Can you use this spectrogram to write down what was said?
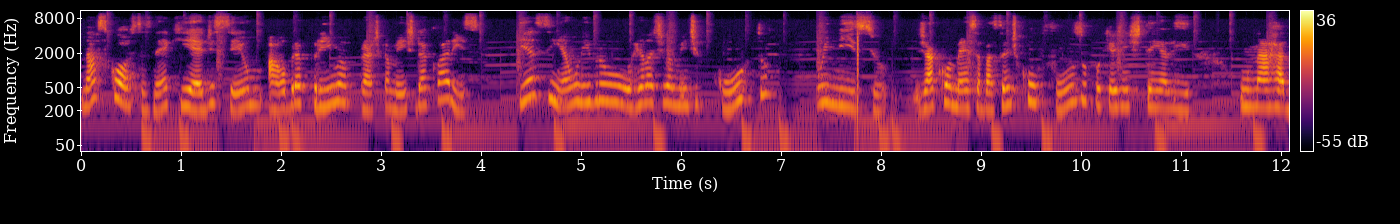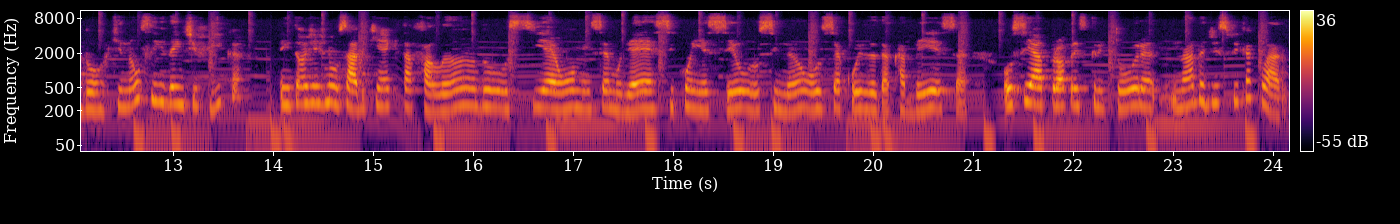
nas costas, né, que é de ser a obra-prima praticamente da Clarice. E assim, é um livro relativamente curto. O início já começa bastante confuso, porque a gente tem ali um narrador que não se identifica, então a gente não sabe quem é que tá falando, se é homem, se é mulher, se conheceu ou se não, ou se é coisa da cabeça, ou se é a própria escritora, nada disso fica claro.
